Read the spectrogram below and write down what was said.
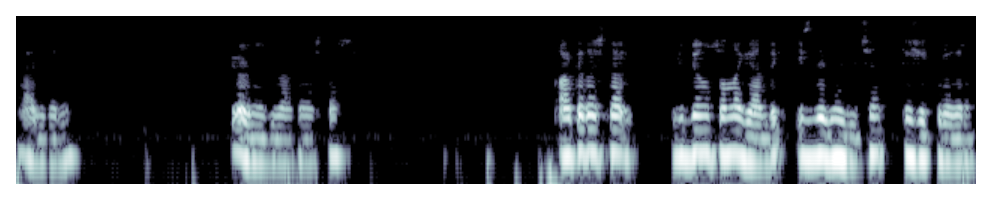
Kaydedelim. Gördüğünüz gibi arkadaşlar. Arkadaşlar videonun sonuna geldik. İzlediğiniz için teşekkür ederim.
